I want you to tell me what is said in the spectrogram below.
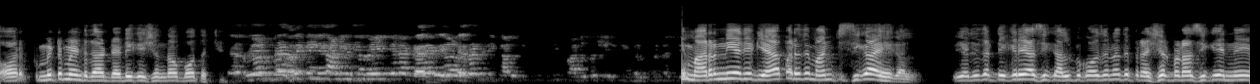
ਔਰ ਕਮਿਟਮੈਂਟ ਦਾ ਡੈਡੀਕੇਸ਼ਨ ਦਾ ਉਹ ਬਹੁਤ ਅੱਛਾ ਹੈ। ਮਾਰਨ ਨਹੀਂ ਅਜੇ ਗਿਆ, ਪਰ ਇਹਦੇ ਮਨ 'ਚ ਸੀਗਾ ਇਹ ਗੱਲ। ਵੀ ਅਜੇ ਤਾਂ ਟਿਕ ਰਿਹਾ ਸੀ ਗੱਲ ਬਿਕੋਜ਼ ਇਹਨਾਂ ਤੇ ਪ੍ਰੈਸ਼ਰ ਬੜਾ ਸੀ ਕਿ ਇੰਨੇ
